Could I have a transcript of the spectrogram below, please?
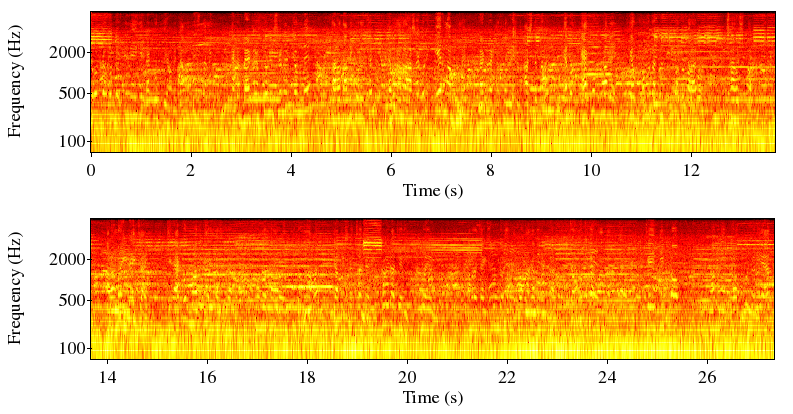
জোর জবরদস্তি নেই যে এটা করতে হবে। জামাত ইসলামী একটা ব্যাটার সলিউশনের জন্য তারা দাবি করেছেন এবং আমরা আশা করি এর মাধ্যমে ব্যাটার একটা সলিউশন আসতে পারে এবং এককভাবে কেউ ক্ষমতা কুস্তিগত করার সাহস পাবে। আর আমরা এটাই চাই যে এককভাবে কারও কাছে ক্ষমতা আর অর্পিত না হয়, যাতে স্বেচ্ছাচারী, স্বৈরাচারী হয়ে। আমরা চাই সুন্দর, সুস্থ, আগামীর একটা চমৎকার বাংলাদেশ। যে বিপ্লব, মানুষ রক্ত জড়িয়ে এত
